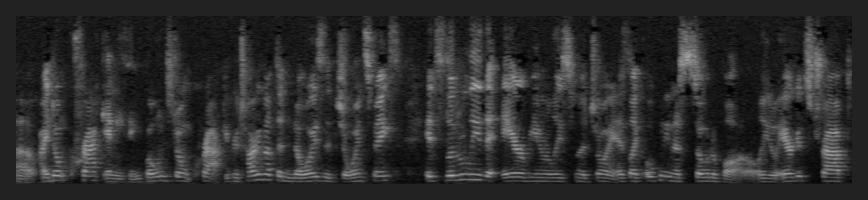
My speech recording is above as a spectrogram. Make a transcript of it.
Uh, I don't crack anything. Bones don't crack. If you're talking about the noise the joints makes, it's literally the air being released from the joint. It's like opening a soda bottle. You know, air gets trapped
